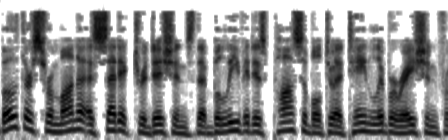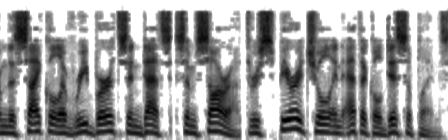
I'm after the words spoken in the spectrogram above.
Both are sramana ascetic traditions that believe it is possible to attain liberation from the cycle of rebirths and deaths samsara through spiritual and ethical disciplines.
